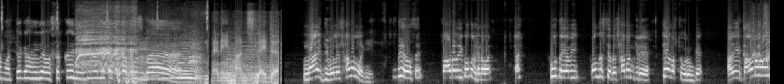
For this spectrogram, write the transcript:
আমার টাকা আমি ব্যবস্থা করে মানে টাকাটা বুঝবা। Many months later. নাই দি বলে সাবান লাগে। দে হচ্ছে পাউডারই কত ভেনা ভাই? হ্যাঁ? আমি পঞ্চাশ টাকা সাবান কিনে টিয়া নষ্ট করুম কে? আর এই পাউডার আমার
